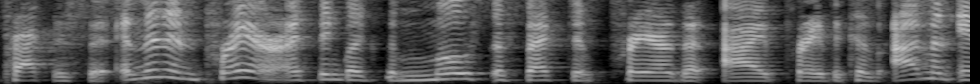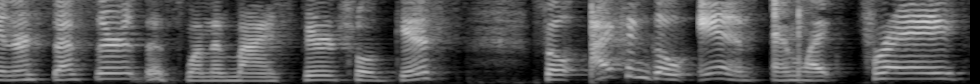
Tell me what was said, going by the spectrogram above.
practice it. And then in prayer, I think like the most effective prayer that I pray because I'm an intercessor, that's one of my spiritual gifts. So I can go in and like pray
